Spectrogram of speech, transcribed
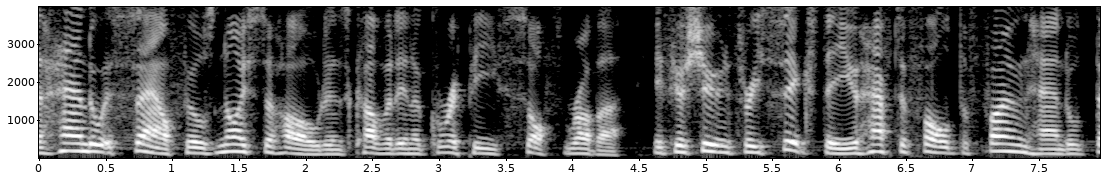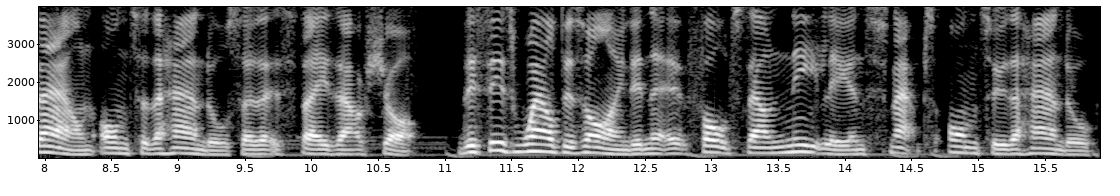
The handle itself feels nice to hold and is covered in a grippy soft rubber. If you're shooting 360 you have to fold the phone handle down onto the handle so that it stays out of shot. This is well designed in that it folds down neatly and snaps onto the handle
